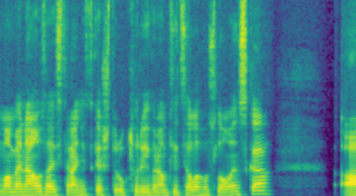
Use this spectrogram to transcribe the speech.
Máme naozaj stranické štruktúry v rámci celého Slovenska. A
